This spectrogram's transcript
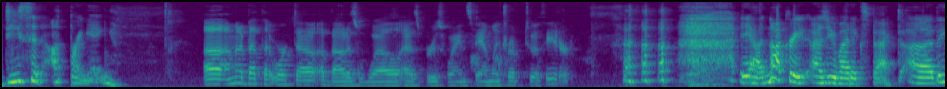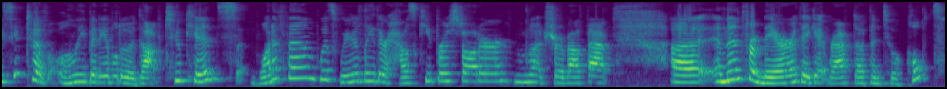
decent upbringing. Uh, I'm going to bet that worked out about as well as Bruce Wayne's family trip to a theater. yeah, not great as you might expect. Uh, they seem to have only been able to adopt two kids. One of them was weirdly their housekeeper's daughter. I'm not sure about that. Uh, and then from there, they get wrapped up into a cult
